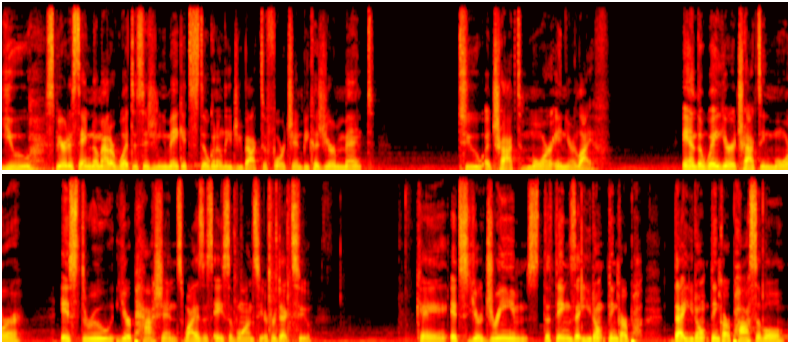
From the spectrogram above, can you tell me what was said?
you, Spirit is saying no matter what decision you make, it's still going to lead you back to fortune because you're meant to attract more in your life. And the way you're attracting more is through your passions. Why is this Ace of Wands here for deck two? Okay, it's your dreams, the things that you don't think are that you don't think are possible,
